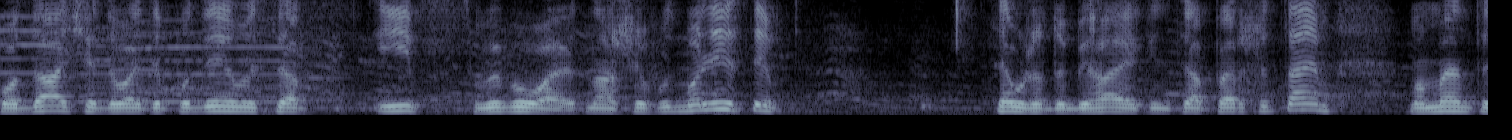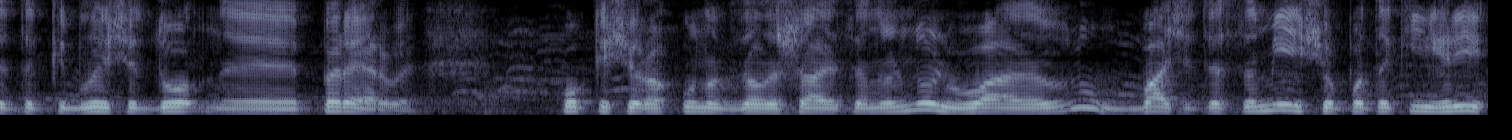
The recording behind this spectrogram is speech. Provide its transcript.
Подачі, давайте подивимося. І вибивають наші футболісти. Це вже добігає кінця перший тайм. Моменти таки ближче до е, перерви. Поки що рахунок залишається 0-0. Ну, бачите самі, що по такій грі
